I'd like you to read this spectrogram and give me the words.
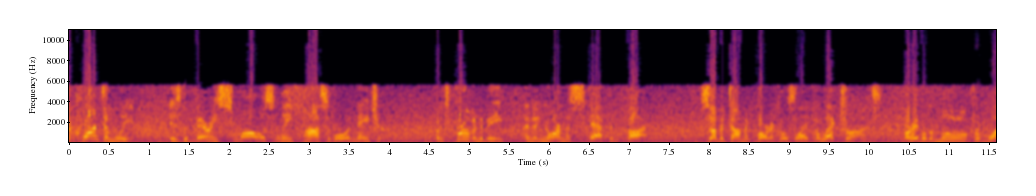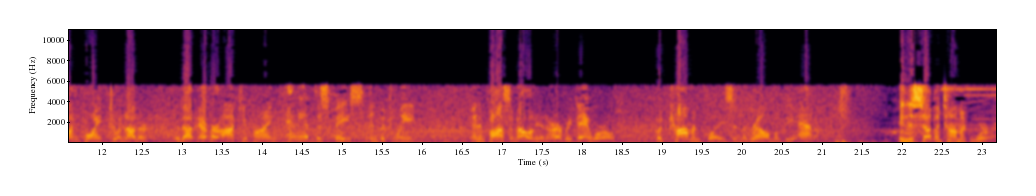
A quantum leap is the very smallest leap possible in nature, but it's proven to be an enormous step in thought. Subatomic particles, like electrons, are able to move from one point to another without ever occupying any of the space in between. An impossibility in our everyday world, but commonplace in the realm of the atom. In the subatomic world,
